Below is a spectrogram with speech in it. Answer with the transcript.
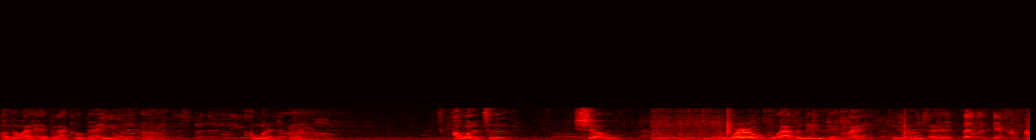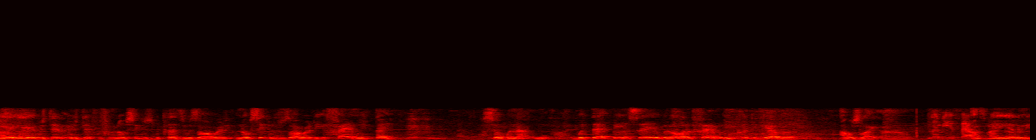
Although I had Black Cobain on it, um, I wanted to um, I wanted to show the world who I believed in. Right. You know what I'm saying? So it was different from. Yeah, yeah, it was di- it was different from No Secrets because it was already No Secrets was already a family thing. hmm So when I, with that being said, with all the family put together, I was like, um, Let me establish yeah, myself. yeah, let me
